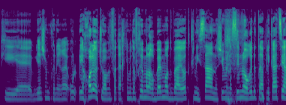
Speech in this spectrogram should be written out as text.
כי uh, יש שם כנראה, הוא, יכול להיות שהוא המפתח, כי מדווחים על הרבה מאוד בעיות כניסה, אנשים מנסים להוריד את האפליקציה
